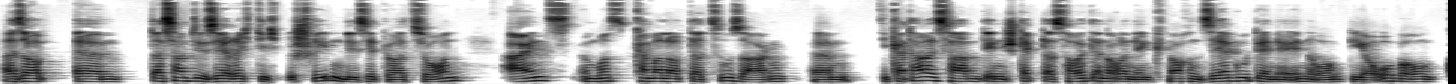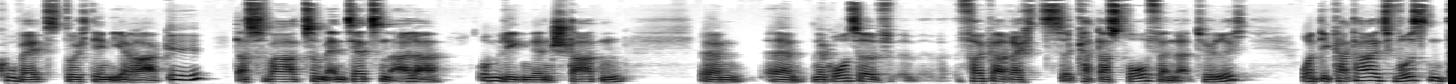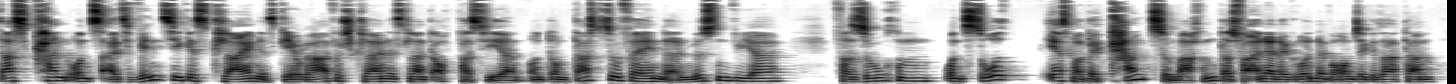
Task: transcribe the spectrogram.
Also ähm, das haben Sie sehr richtig beschrieben, die Situation. Eins muss, kann man auch dazu sagen, ähm, die Kataris haben, denen steckt das heute noch in den Knochen, sehr gut in Erinnerung, die Eroberung Kuwaits durch den Irak. Mhm. Das war zum Entsetzen aller umliegenden Staaten ähm, äh, eine große Völkerrechtskatastrophe natürlich. Und die Kataris wussten, das kann uns als winziges, kleines, geografisch kleines Land auch passieren. Und um das zu verhindern, müssen wir versuchen, uns so erstmal bekannt zu machen. Das war einer der Gründe, warum sie gesagt haben,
